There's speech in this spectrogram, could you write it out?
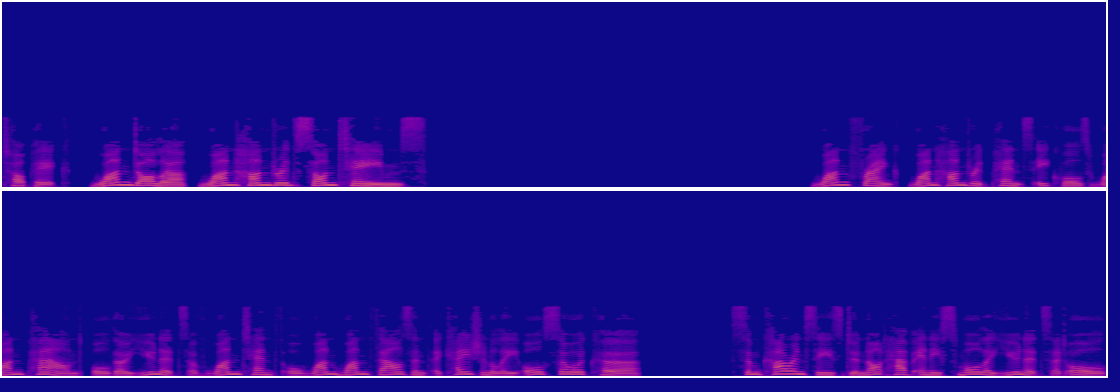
Topic: One dollar, one hundred centimes. One franc, one hundred pence equals one pound, although units of one tenth or one one thousandth occasionally also occur. Some currencies do not have any smaller units at all,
